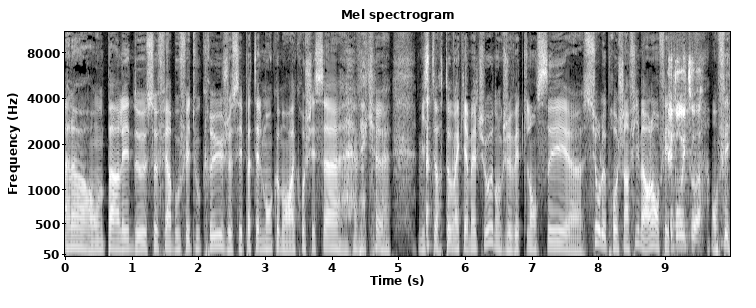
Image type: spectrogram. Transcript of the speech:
Alors, on parlait de se faire bouffer tout cru. Je sais pas tellement comment raccrocher ça avec euh, Mr. Thomas Camacho, donc je vais te lancer euh, sur le prochain film. Alors là, on fait, on fait,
